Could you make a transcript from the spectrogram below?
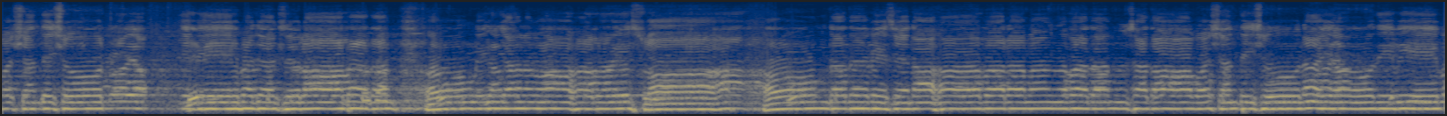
वसन्ति शूरय दिवि वचक्षुरादम् ॐ विजनमः स्वाहा ॐ तदविष्णः परमं पदं सदा वसन्ति शूरयो दिवेव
